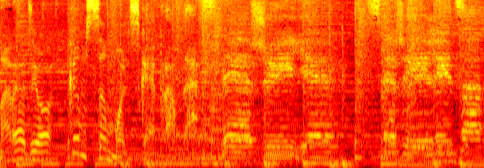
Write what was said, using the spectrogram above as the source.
На радио «Комсомольская правда». Свежие, свежие лица.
